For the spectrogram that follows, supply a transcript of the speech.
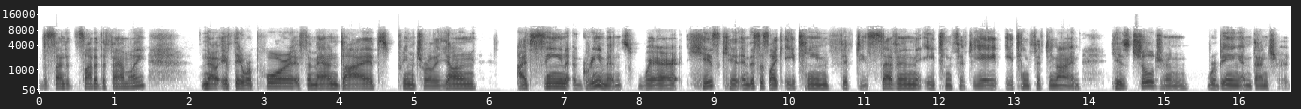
descended side of the family. Now, if they were poor, if the man died prematurely young, I've seen agreements where his kid, and this is like 1857, 1858, 1859, his children were being indentured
